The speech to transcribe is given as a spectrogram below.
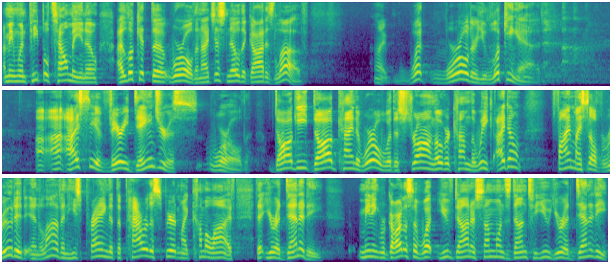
I mean, when people tell me, you know, I look at the world and I just know that God is love. I'm like, what world are you looking at? I, I see a very dangerous world, dog eat dog kind of world where the strong overcome the weak. I don't find myself rooted in love, and he's praying that the power of the Spirit might come alive, that your identity, meaning regardless of what you've done or someone's done to you, your identity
